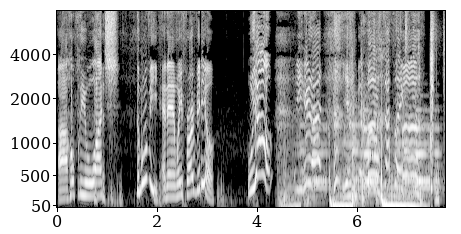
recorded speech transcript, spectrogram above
Uh, hopefully you'll watch the movie and then wait for our video. We out. Do you hear that? yeah. Stop playing.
